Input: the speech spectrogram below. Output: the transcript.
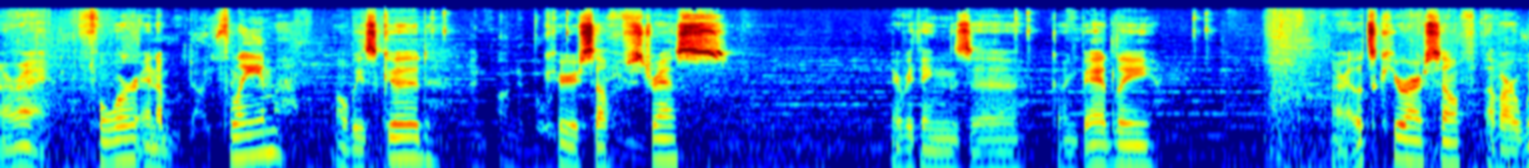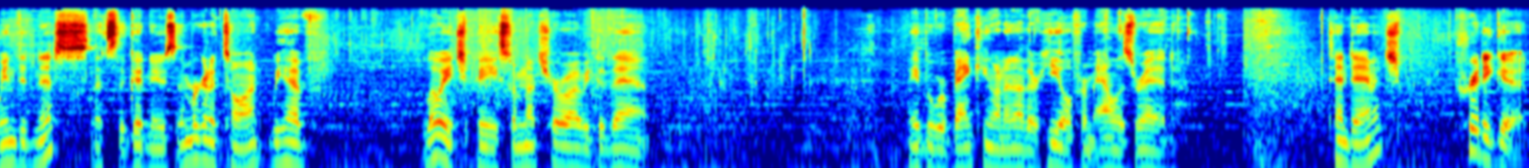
Alright, four and a flame. Always good. Cure yourself of stress. Everything's uh, going badly. Alright, let's cure ourselves of our windedness. That's the good news. Then we're going to taunt. We have low HP, so I'm not sure why we did that. Maybe we're banking on another heal from Alhazred. 10 damage? Pretty good.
